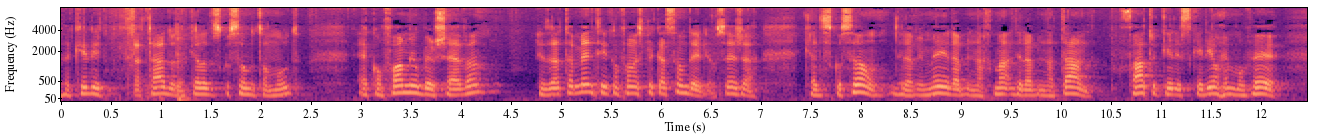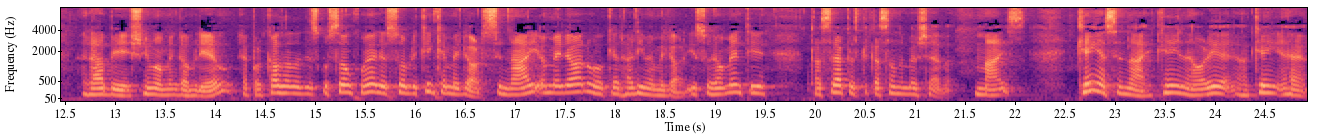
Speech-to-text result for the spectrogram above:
daquele tratado, daquela discussão do Talmud, é conforme o Bersheva, exatamente conforme a explicação dele. Ou seja, que a discussão de Rabi Meir, Rabi Nachman, de Rabi Natan, o fato que eles queriam remover Rabi Shimon Ben Gamliel, é por causa da discussão com ele sobre quem que é melhor, Sinai é melhor ou Kerharim é melhor. Isso realmente está certo a explicação do Bersheva. Mas, quem é Sinai? Quem é, quem é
